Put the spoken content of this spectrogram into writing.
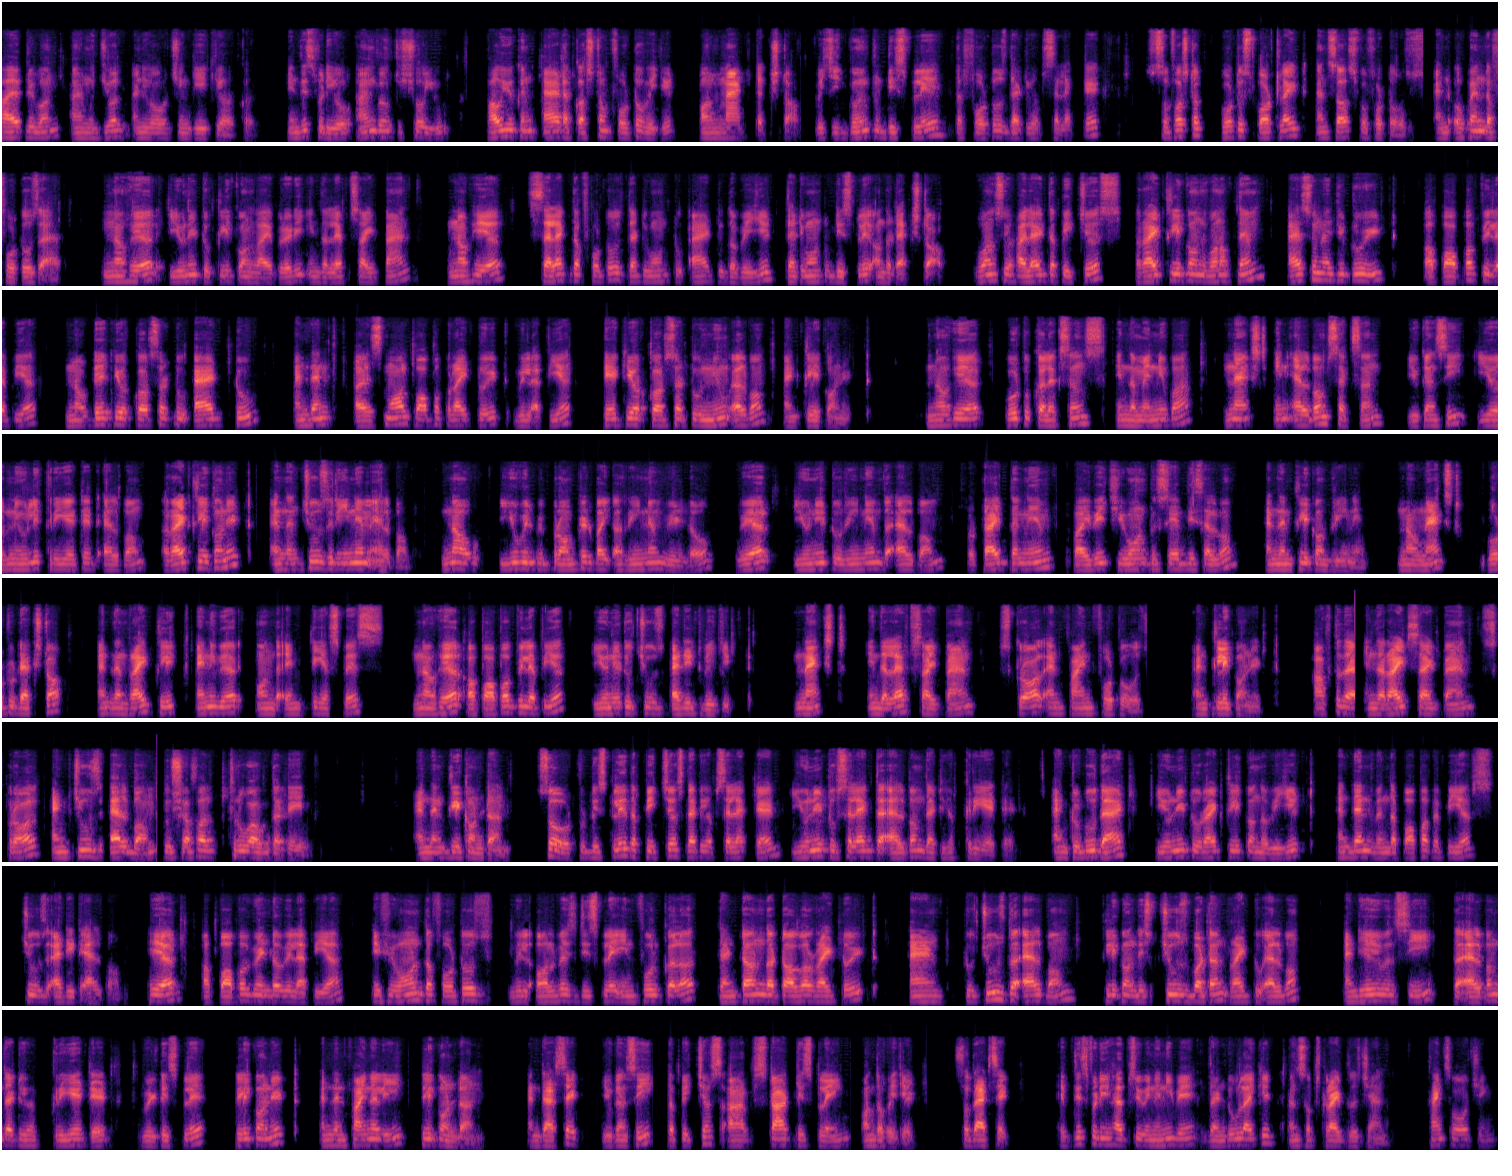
Hi everyone, I am Ujjwal and you are watching Geek Yorker. In this video, I am going to show you how you can add a custom photo widget on Mac desktop, which is going to display the photos that you have selected. So first up, go to Spotlight and search for photos and open the Photos app. Now here, you need to click on Library in the left side pane. Now here, select the photos that you want to add to the widget that you want to display on the desktop. Once you highlight the pictures, right click on one of them. As soon as you do it, a pop-up will appear. Now take your cursor to add to and then a small pop-up right to it will appear. Take your cursor to new album and click on it. Now here, go to collections in the menu bar. Next, in album section, you can see your newly created album. Right click on it and then choose rename album. Now you will be prompted by a rename window where you need to rename the album. So type the name by which you want to save this album and then click on rename. Now next, go to desktop and then right click anywhere on the empty space. Now here a pop-up will appear. You need to choose edit widget. Next, in the left side pan, scroll and find photos and click on it. After that, in the right side pan, scroll and choose album to shuffle throughout the day and then click on done. So to display the pictures that you have selected, you need to select the album that you have created. And to do that, you need to right click on the widget and then when the pop-up appears, choose edit album. Here, a pop-up window will appear. If you want the photos will always display in full color, then turn the toggle right to it. And to choose the album, click on this choose button right to album. And here you will see the album that you have created will display. Click on it and then finally click on done and that's it you can see the pictures are start displaying on the widget so that's it if this video helps you in any way then do like it and subscribe to the channel. Thanks for watching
